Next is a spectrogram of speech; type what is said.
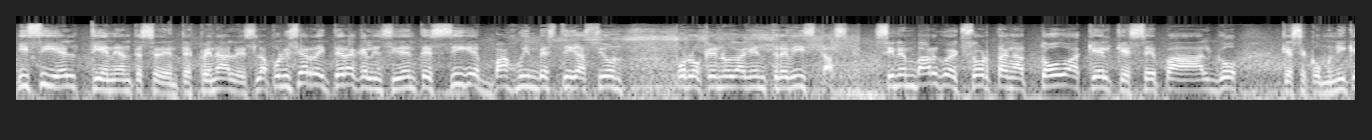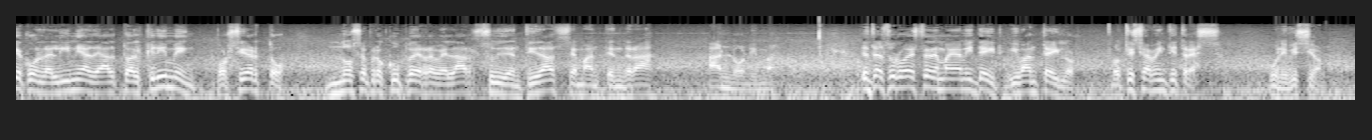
y si él tiene antecedentes penales. La policía reitera que el incidente sigue bajo investigación, por lo que no dan entrevistas. Sin embargo, exhortan a todo aquel que sepa algo que se comunique con la línea de alto al crimen. Por cierto, no se preocupe de revelar su identidad, se mantendrá anónima. Desde el suroeste de Miami-Dade, Iván Taylor, Noticia 23, Univisión.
